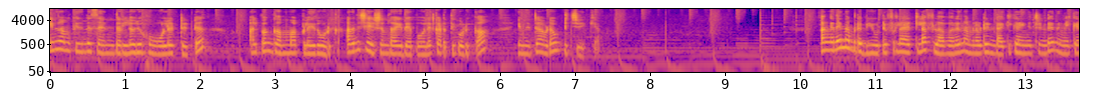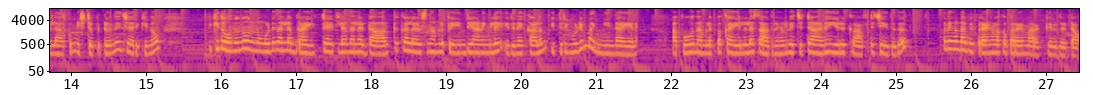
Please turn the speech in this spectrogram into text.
ഇനി നമുക്ക് നമുക്കിതിന്റെ സെന്ററിൽ ഒരു ഹോൾ ഇട്ടിട്ട് അല്പം ഗം അപ്ലൈ ചെയ്ത് കൊടുക്കുക അതിനുശേഷം ദാ ഇതേപോലെ കടത്തി കൊടുക്കുക എന്നിട്ട് അവിടെ ഒട്ടിച്ച് വയ്ക്കാം അങ്ങനെ നമ്മുടെ ബ്യൂട്ടിഫുൾ ആയിട്ടുള്ള ഫ്ലവർ നമ്മളിവിടെ ഉണ്ടാക്കി കഴിഞ്ഞിട്ടുണ്ട്. നിങ്ങൾക്ക് എല്ലാവർക്കും ഇഷ്ടപ്പെട്ടു എന്ന് വിചാരിക്കുന്നു. എനിക്ക് തോന്നുന്നു ഒന്നും കൂടി നല്ല ബ്രൈറ്റ് ആയിട്ടുള്ള നല്ല ഡാർക്ക് കളേഴ്സ് നമ്മൾ പെയിന്റ് ചെയ്യുകയാണെങ്കിൽ ഇതിനേക്കാളും ഇത്തിരി കൂടി ഭംഗിയുണ്ടായേനെ. അപ്പോൾ നമ്മളിപ്പോൾ കയ്യിലുള്ള സാധനങ്ങൾ വെച്ചിട്ടാണ് ഈ ഒരു ക്രാഫ്റ്റ് ചെയ്തത്. അപ്പോൾ നിങ്ങളുടെ അഭിപ്രായങ്ങളൊക്കെ പറയാൻ മറക്കരുത് കേട്ടോ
